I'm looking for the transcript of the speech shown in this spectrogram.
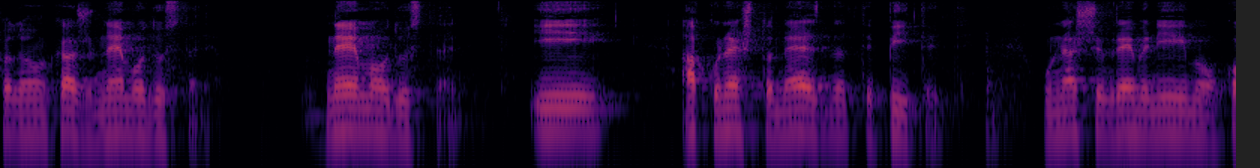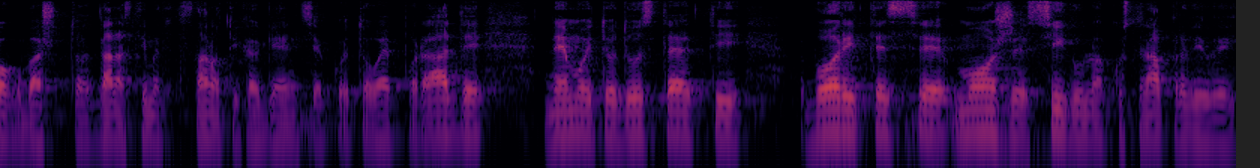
Pa da vam kažem, nema odustajanja. Nema odustajanja. I ako nešto ne znate, pitajte. U naše vreme nije imao koga baš to. Danas imate stvarno tih agencija koje to lepo rade. Nemojte odustajati, borite se, može sigurno ako ste napravili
